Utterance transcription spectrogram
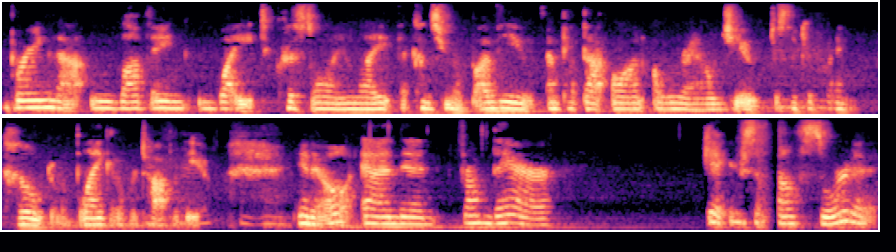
bring that loving white crystalline light that comes from above you and put that on around you, just like you're putting a coat or a blanket over top of you, mm-hmm. you know, and then from there, get yourself sorted.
